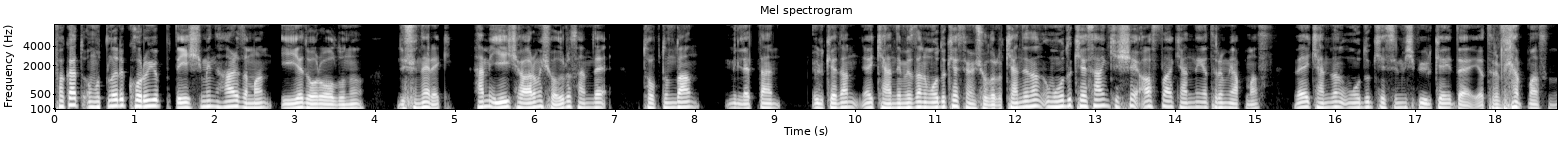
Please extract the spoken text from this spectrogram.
Fakat umutları koruyup değişimin her zaman iyiye doğru olduğunu düşünerek hem iyi çağırmış oluruz hem de toplumdan, milletten, ülkeden ve kendimizden umudu kesmemiş oluruz. Kendinden umudu kesen kişi asla kendine yatırım yapmaz. Ve kendinden umudu kesilmiş bir ülkeye de yatırım yapmazsınız.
